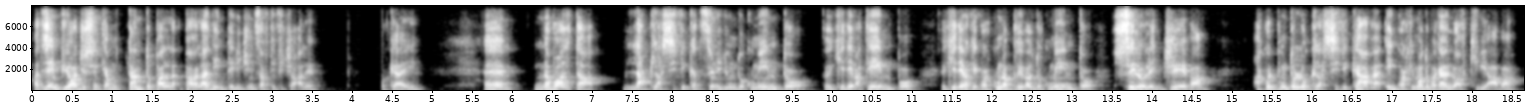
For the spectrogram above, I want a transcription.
Ad esempio, oggi sentiamo tanto parla- parlare di intelligenza artificiale. Ok? Eh, una volta la classificazione di un documento richiedeva tempo, richiedeva che qualcuno apriva il documento, se lo leggeva, a quel punto lo classificava e in qualche modo magari lo archiviava.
